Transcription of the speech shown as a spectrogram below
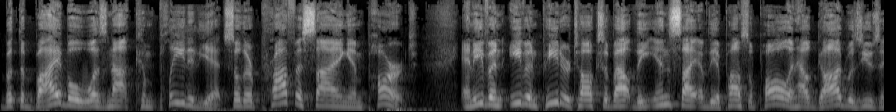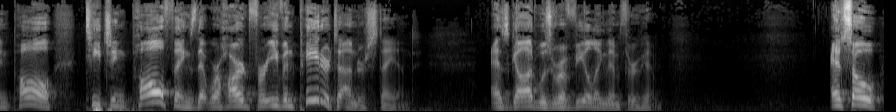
but the Bible was not completed yet. So they're prophesying in part. And even, even Peter talks about the insight of the Apostle Paul and how God was using Paul, teaching Paul things that were hard for even Peter to understand as God was revealing them through him. And so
